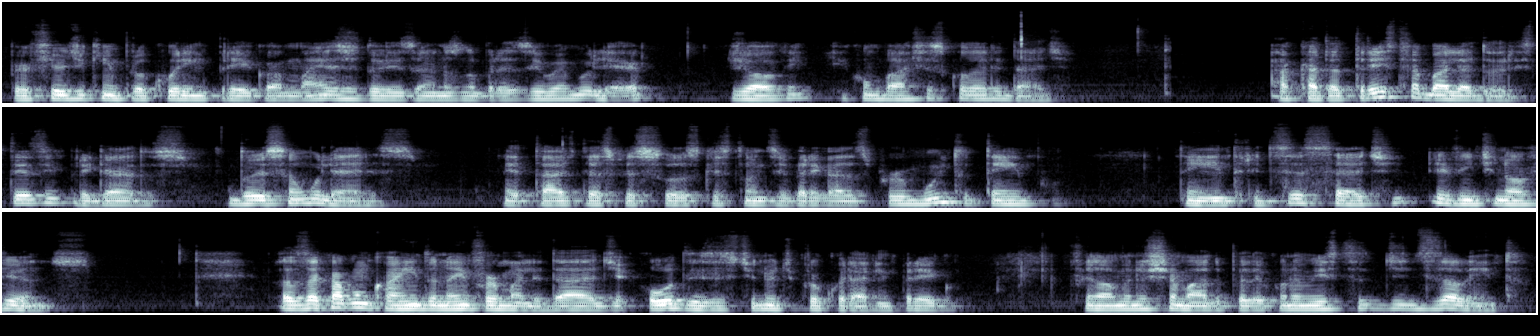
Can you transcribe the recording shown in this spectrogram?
O perfil de quem procura emprego há mais de dois anos no Brasil é mulher, jovem e com baixa escolaridade. A cada três trabalhadores desempregados, dois são mulheres. Metade das pessoas que estão desempregadas por muito tempo tem entre 17 e 29 anos. Elas acabam caindo na informalidade ou desistindo de procurar emprego, fenômeno chamado pelo economista de desalento.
